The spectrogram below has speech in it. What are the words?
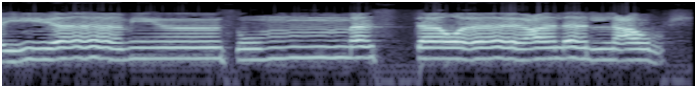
أيام ثم استوى على العرش.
